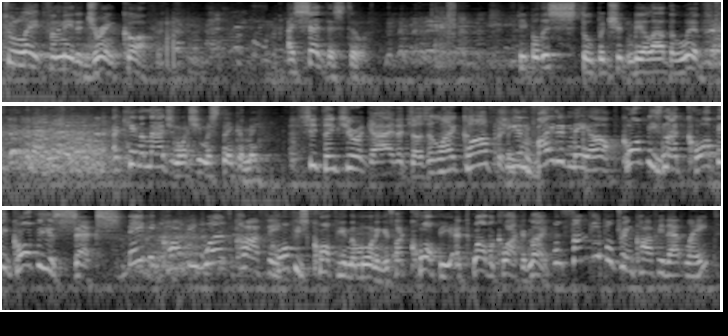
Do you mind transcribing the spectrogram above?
Too late for me to drink coffee. I said this to her. People this stupid shouldn't be allowed to live. I can't imagine what she must think of me. She thinks you're a guy that doesn't like coffee. She invited me up. Coffee's not coffee. Coffee is sex. Maybe coffee was coffee. Coffee's coffee in the morning. It's not coffee at 12 o'clock at night. Well, some people drink coffee that late.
